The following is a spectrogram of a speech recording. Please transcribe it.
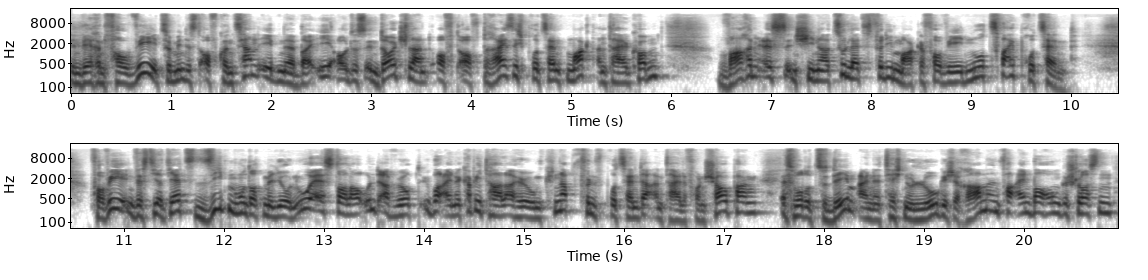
Denn während VW zumindest auf Konzernebene bei E-Autos in Deutschland oft auf 30 Prozent Marktanteil kommt, waren es in China zuletzt für die Marke VW nur 2%. VW investiert jetzt 700 Millionen US-Dollar und erwirbt über eine Kapitalerhöhung knapp 5% der Anteile von Xiaopeng. Es wurde zudem eine technologische Rahmenvereinbarung geschlossen.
